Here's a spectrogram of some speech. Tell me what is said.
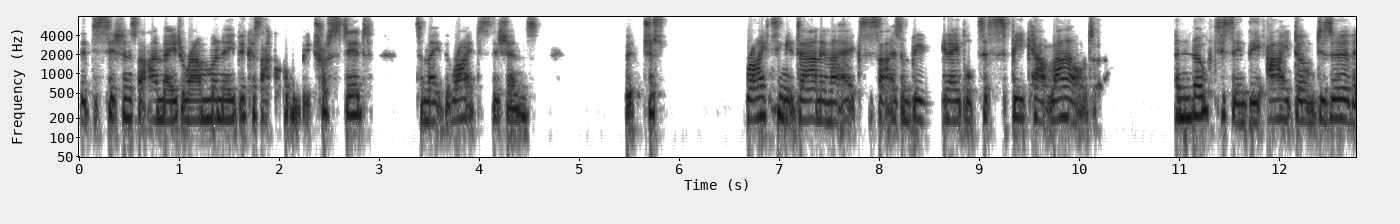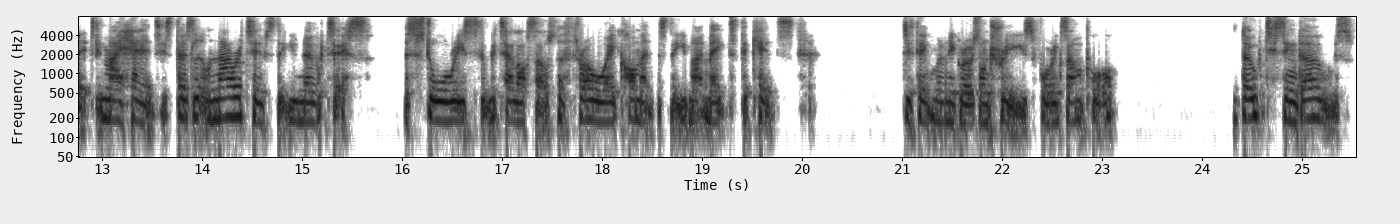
the decisions that I made around money because I couldn't be trusted to make the right decisions. But just writing it down in that exercise and being able to speak out loud and noticing the I don't deserve it in my head. It's those little narratives that you notice, the stories that we tell ourselves, the throwaway comments that you might make to the kids. Do you think money grows on trees, for example? Noticing those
